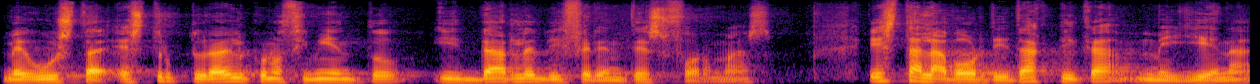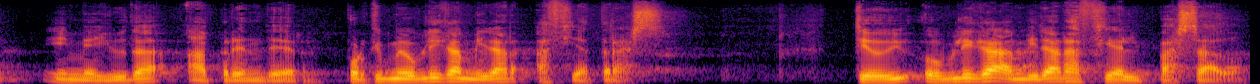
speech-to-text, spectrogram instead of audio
me gusta estructurar el conocimiento y darle diferentes formas. Esta labor didáctica me llena y me ayuda a aprender, porque me obliga a mirar hacia atrás, te obliga a mirar hacia el pasado.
